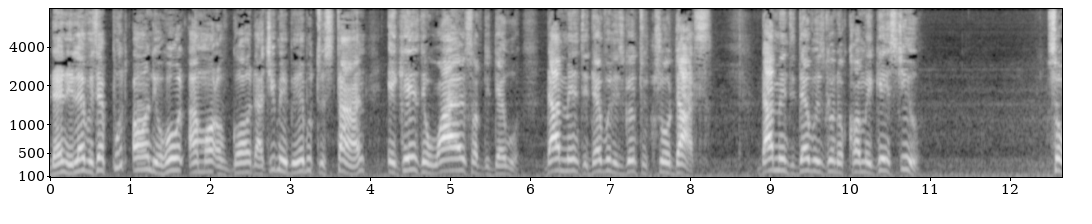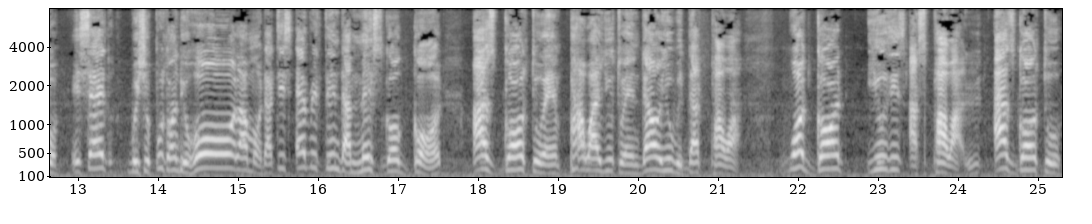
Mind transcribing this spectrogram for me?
Then 11 said, Put on the whole armor of God that you may be able to stand against the wiles of the devil. That means the devil is going to throw darts. That means the devil is going to come against you. So he said we should put on the whole armor. That is everything that makes God God. Ask God to empower you, to endow you with that power. What God uses as power. Ask God to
